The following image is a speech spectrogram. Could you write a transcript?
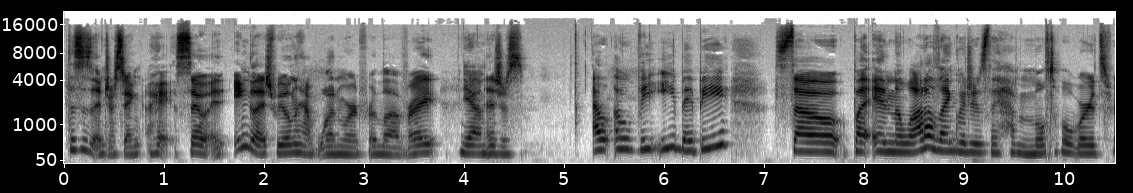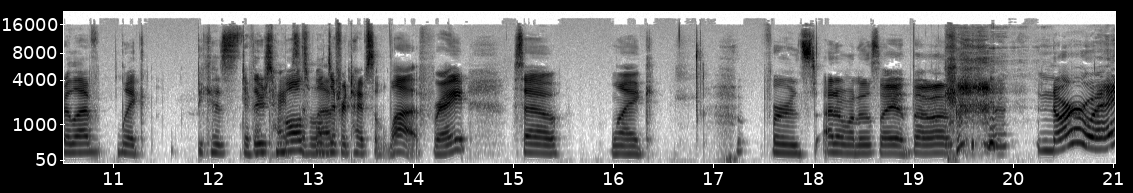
this is interesting. Okay, so in English, we only have one word for love, right? Yeah. And it's just L O V E, baby. So, but in a lot of languages, they have multiple words for love, like because Different there's multiple different types of love, right? So, like, first, I don't want to say it though. Norway.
